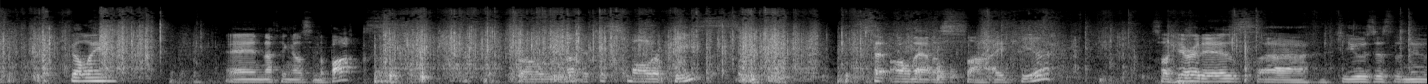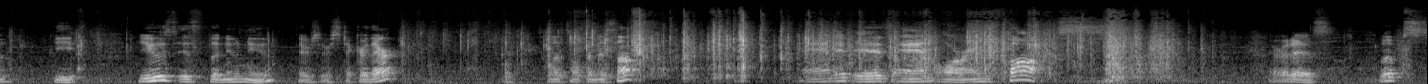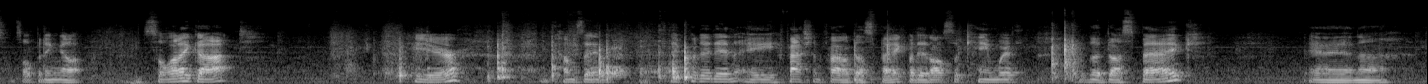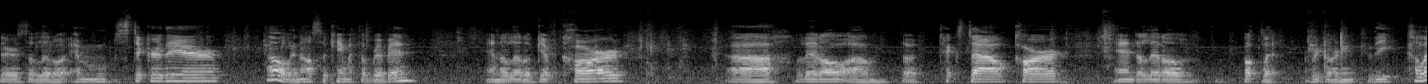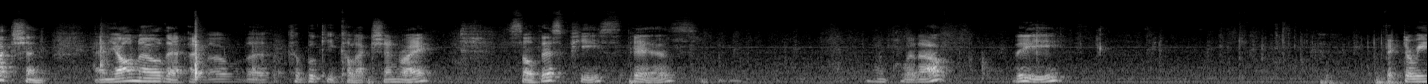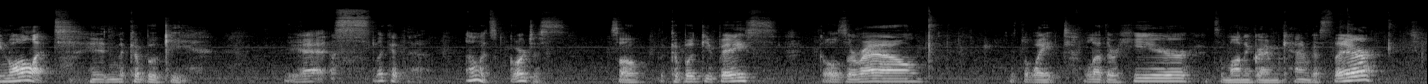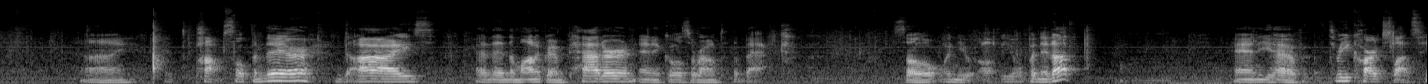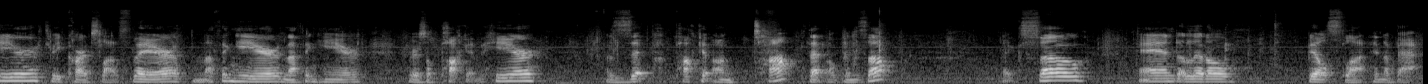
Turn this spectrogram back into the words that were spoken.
filling and nothing else in the box. So it's a smaller piece. Set all that aside here. So here it is. Uh, use is the new. Use is the new new. There's your sticker there. let's open this up. And it is an orange box. There it is. Whoops, it's opening up. So what I got here. It comes in, they put it in a Fashionphile dust bag, but it also came with the dust bag. And uh, there's a little M sticker there. Oh, and also came with a ribbon and a little gift card, uh, little um, the textile card, and a little booklet regarding the collection. And y'all know that I love the Kabuki collection, right? So this piece is, I'm gonna pull it out, the Victorine wallet in the Kabuki. Yes, look at that. Oh, it's gorgeous. So the Kabuki face goes around. There's the white leather here. It's a monogram canvas there. Uh, it pops open there. The eyes and then the monogram pattern and it goes around to the back. So when you, uh, you open it up and you have three card slots here, three card slots there, nothing here, nothing here. There's a pocket here, a zip pocket on top that opens up like so, and a little bill slot in the back.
